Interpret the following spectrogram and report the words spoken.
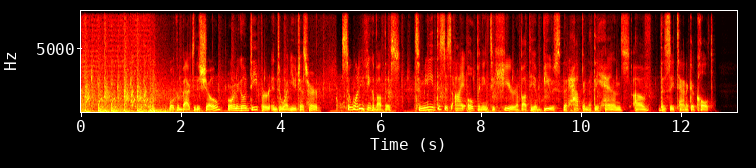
Welcome back to the show. We're going to go deeper into what you just heard. So, what do you think about this? To me, this is eye opening to hear about the abuse that happened at the hands of the satanic occult.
